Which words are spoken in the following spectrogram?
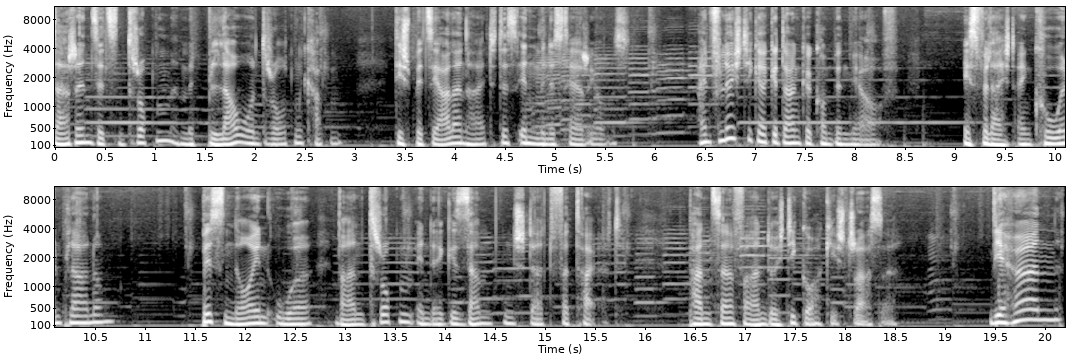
Darin sitzen Truppen mit blau und roten Kappen, die Spezialeinheit des Innenministeriums. Ein flüchtiger Gedanke kommt in mir auf. Ist vielleicht ein Coup in Planung? Bis 9 Uhr waren Truppen in der gesamten Stadt verteilt. Panzer fahren durch die Gorki-Straße. Wir hören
